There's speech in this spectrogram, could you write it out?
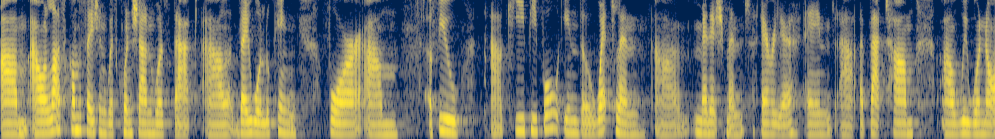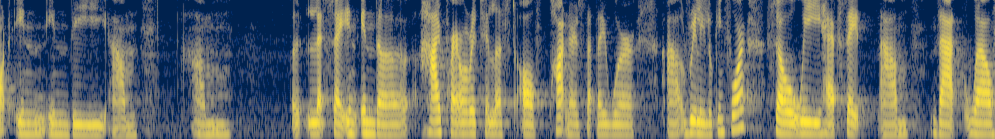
Um, our last conversation with Kunshan was that uh, they were looking for um, a few uh, key people in the wetland um, management area, and uh, at that time uh, we were not in in the um, um, let's say in, in the high priority list of partners that they were uh, really looking for. So we have said um, that well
